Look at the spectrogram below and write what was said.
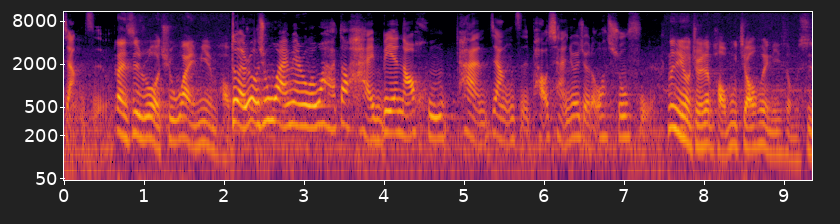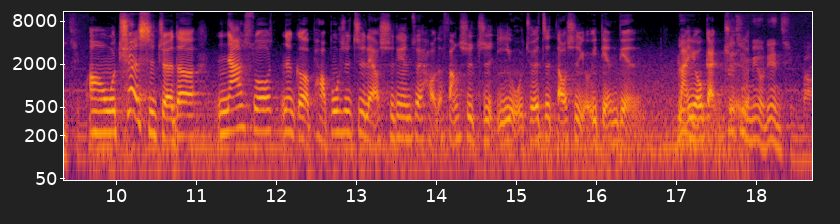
这样子。但是如果去外面跑步，对，如果去外面，如果哇到海边，然后湖畔这样子跑起来，你就会觉得哇舒服。那你有觉得跑步教会你什么事情吗？嗯，我确实觉得人家说那个跑步是治疗失恋最好的方式之一，我觉得这倒是有一点点蛮有感觉的。最近没有恋情吧？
